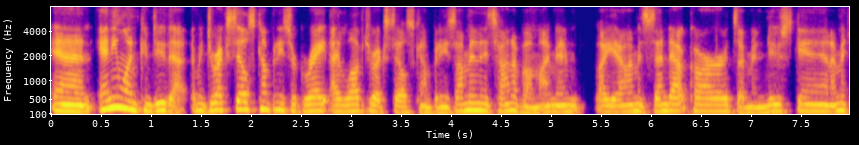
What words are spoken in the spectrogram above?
And anyone can do that. I mean, direct sales companies are great. I love direct sales companies. I'm in a ton of them. I'm in, uh, you know, I'm in send out cards. I'm in Nu Skin. I'm in,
